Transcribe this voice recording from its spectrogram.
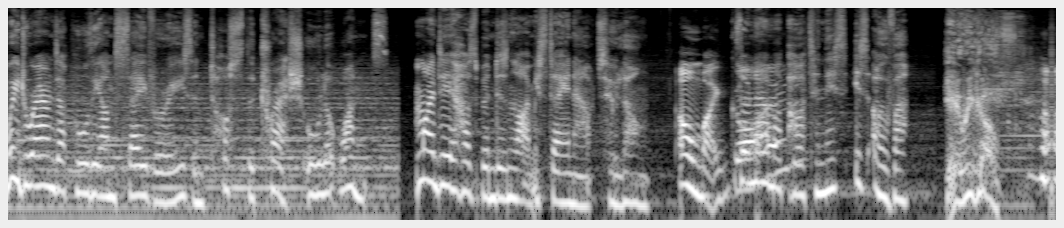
We'd round up all the unsavories and toss the trash all at once. My dear husband doesn't like me staying out too long. Oh my god. So now my part in this is over. Here we go.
